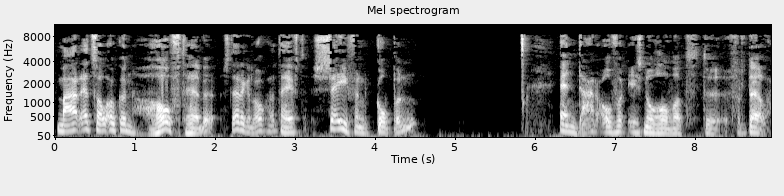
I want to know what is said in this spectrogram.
maar het zal ook een hoofd hebben. Sterker nog, het heeft zeven koppen. En daarover is nogal wat te vertellen.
